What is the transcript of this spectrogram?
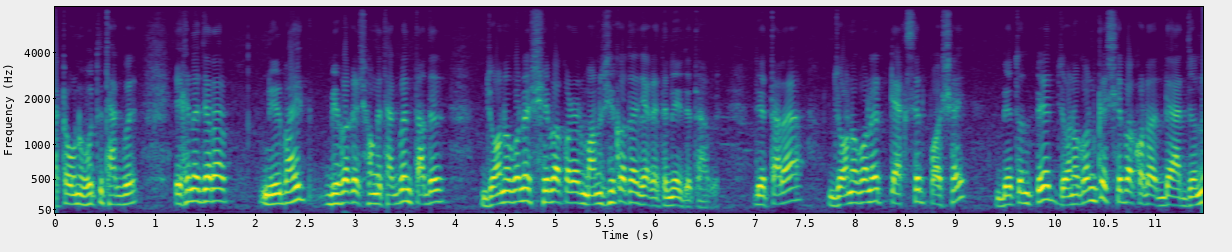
একটা অনুভূতি থাকবে, এখানে যারা নির্বাহী বিভাগের সঙ্গে থাকবেন, তাদের জনগণের সেবা করার মানসিকতার জায়গাতে নিয়ে যেতে হবে। যে তারা জনগণের ট্যাক্সের পয়সায় বেতন পেয়ে জনগণকে সেবা করা দেওয়ার জন্য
